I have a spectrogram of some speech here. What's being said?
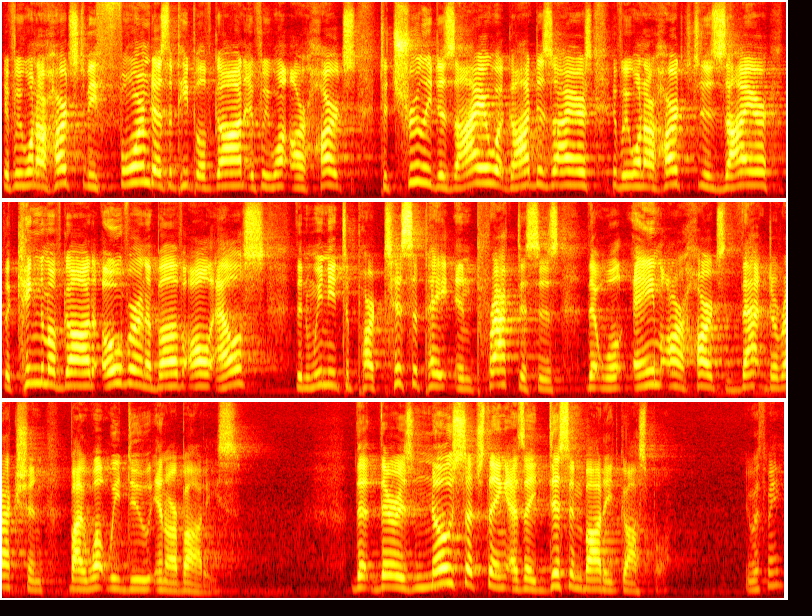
if we want our hearts to be formed as the people of God, if we want our hearts to truly desire what God desires, if we want our hearts to desire the kingdom of God over and above all else, then we need to participate in practices that will aim our hearts that direction by what we do in our bodies that there is no such thing as a disembodied gospel. You with me?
